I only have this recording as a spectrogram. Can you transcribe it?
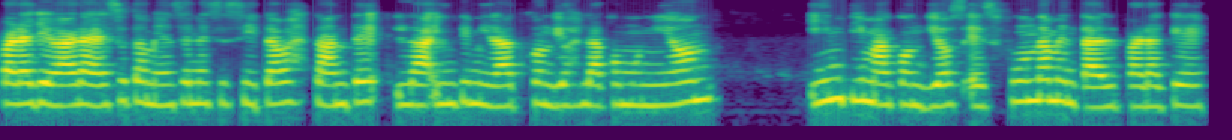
para llegar a eso también se necesita bastante la intimidad con Dios, la comunión íntima con Dios es fundamental para que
